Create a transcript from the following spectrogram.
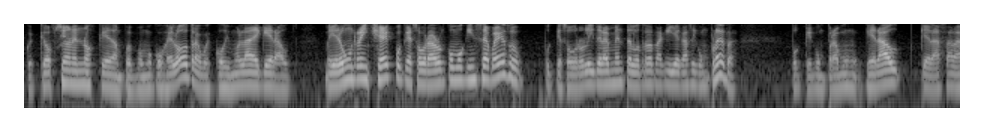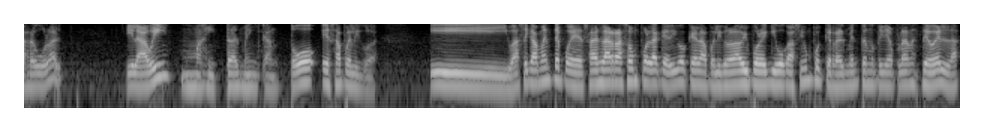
Pues, ¿qué opciones nos quedan? Pues vamos a coger otra, pues cogimos la de Get Out. Me dieron un rain check porque sobraron como 15 pesos, porque sobró literalmente la otra taquilla casi completa. porque compramos Get Out, que era sala regular. Y la vi magistral, me encantó esa película. Y básicamente pues esa es la razón por la que digo que la película la vi por equivocación, porque realmente no tenía planes de verla.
